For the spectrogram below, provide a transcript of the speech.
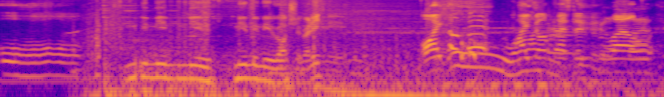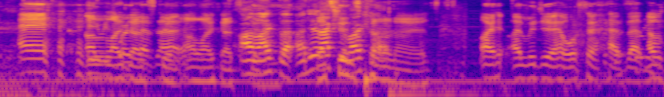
Oh. Mew mew mew mew mew mew. Rush it. Ready? Oh, I, Ooh, I I got like that as well. Eh, hey, I like that skin. I like that skin. I like that. I did That actually like kinda that. nice. I, I legit also have that. That was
